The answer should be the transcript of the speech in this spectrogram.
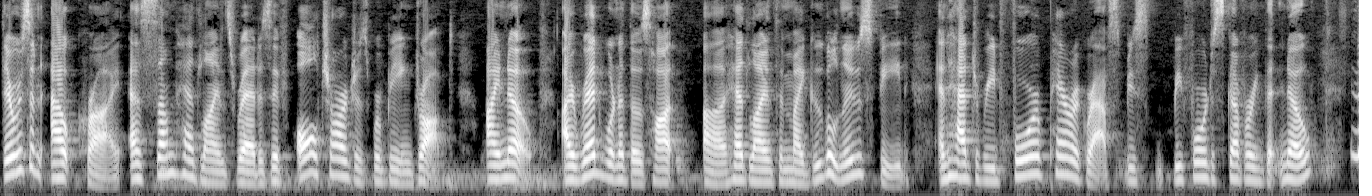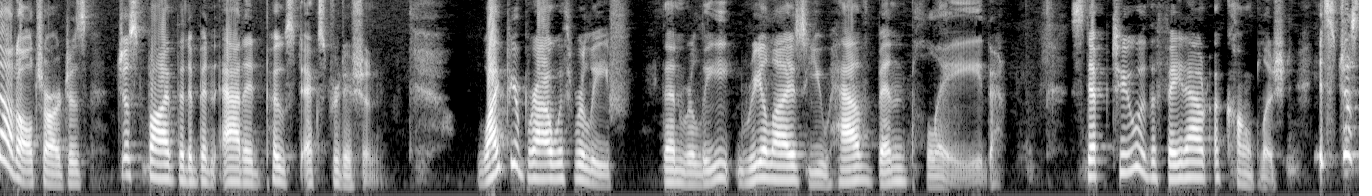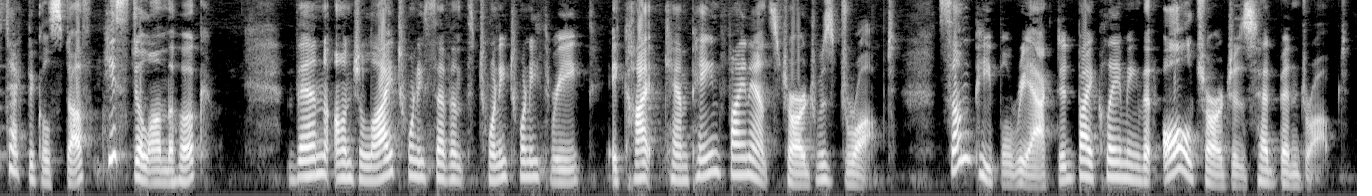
There was an outcry, as some headlines read as if all charges were being dropped. I know. I read one of those hot uh, headlines in my Google News feed and had to read four paragraphs be- before discovering that no, not all charges, just five that had been added post extradition. Wipe your brow with relief. Then rele- realize you have been played. Step two of the fade out accomplished. It's just technical stuff. He's still on the hook. Then on July 27th, 2023, a ca- campaign finance charge was dropped. Some people reacted by claiming that all charges had been dropped.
